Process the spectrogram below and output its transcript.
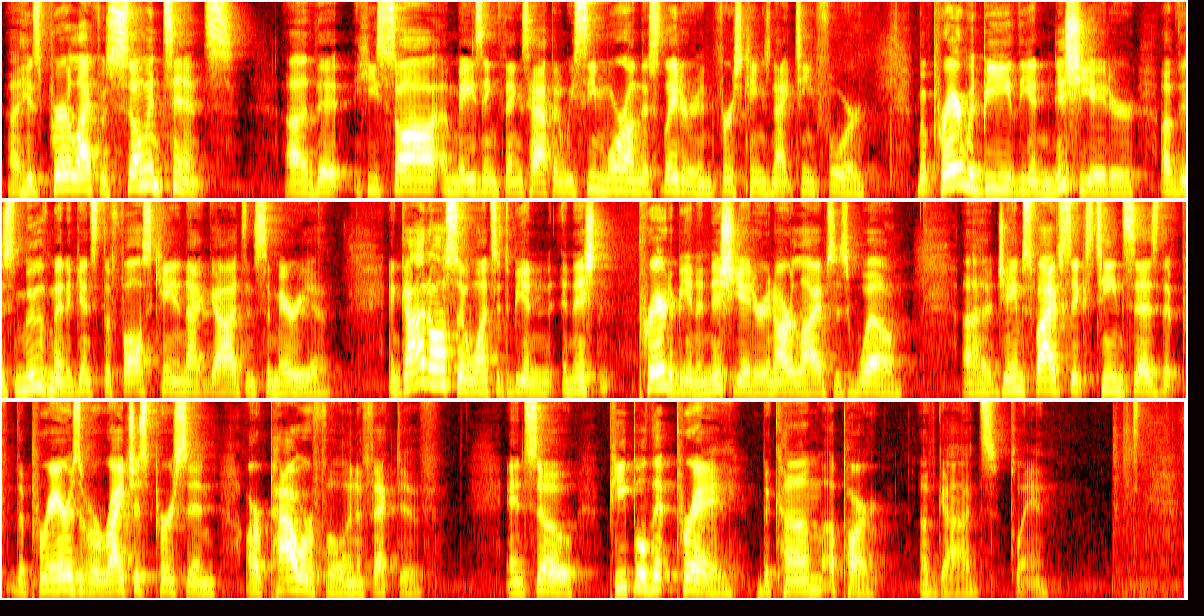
uh, his prayer life was so intense uh, that he saw amazing things happen. We see more on this later in 1 Kings 19:4. But prayer would be the initiator of this movement against the false Canaanite gods in Samaria. And God also wants it to be an initi- prayer to be an initiator in our lives as well. Uh, James 5:16 says that the prayers of a righteous person are powerful and effective. And so people that pray become a part of God's plan.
